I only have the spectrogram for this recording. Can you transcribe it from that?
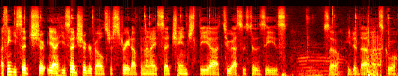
I think he said, yeah, he said Sugar Bells just straight up, and then I said change the uh, two S's to the Z's. So, he did that, and that's cool.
